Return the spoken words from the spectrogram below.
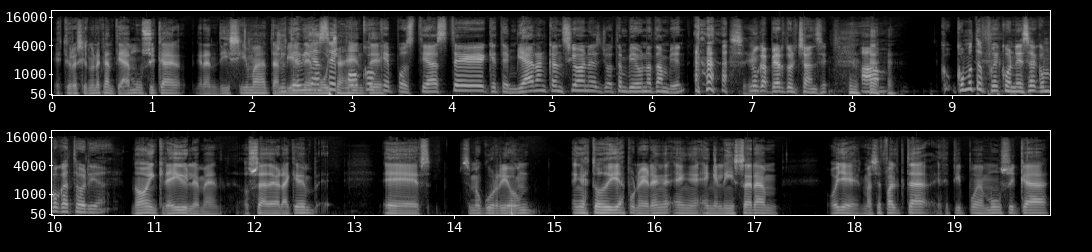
Estoy recibiendo una cantidad de música grandísima Yo te también vi de hace mucha poco gente. que posteaste que te enviaran canciones, yo te envié una también. Sí. Nunca pierdo el chance. C- ¿Cómo te fue con esa convocatoria? No, increíble, man. O sea, de verdad que eh, se me ocurrió un- en estos días poner en, en- en el Instagram, oye, me hace falta este tipo de música,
